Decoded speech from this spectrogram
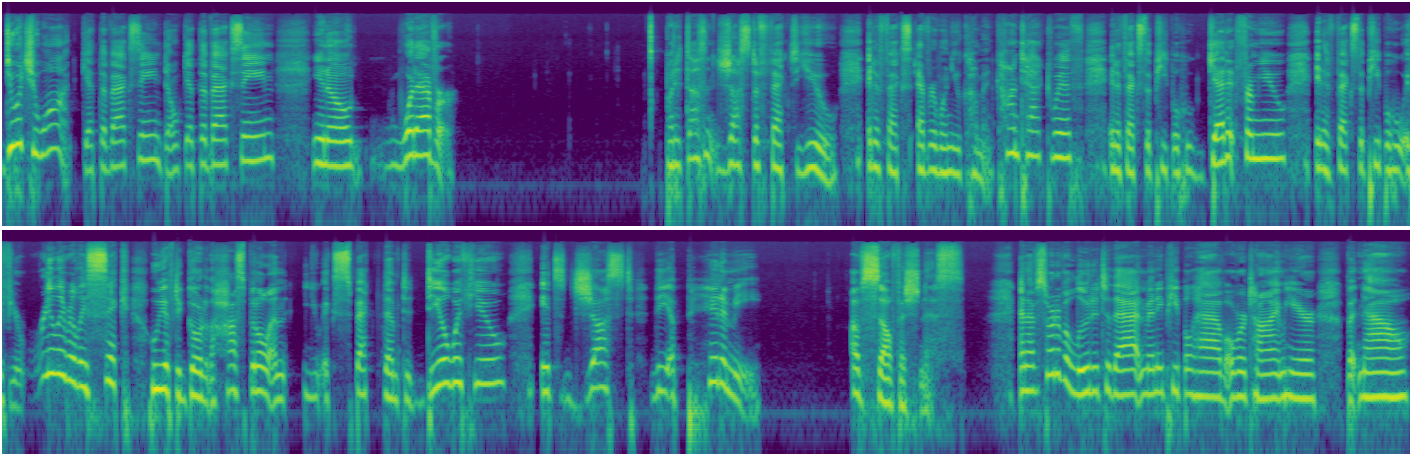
do what you want. Get the vaccine, don't get the vaccine, you know, whatever. But it doesn't just affect you. It affects everyone you come in contact with. It affects the people who get it from you. It affects the people who, if you're really, really sick, who you have to go to the hospital and you expect them to deal with you. It's just the epitome of selfishness. And I've sort of alluded to that, and many people have over time here, but now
